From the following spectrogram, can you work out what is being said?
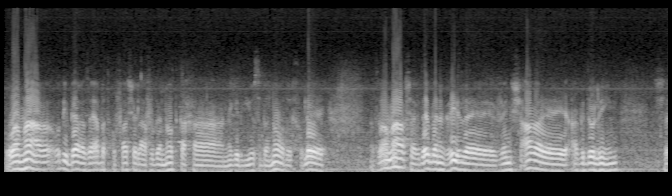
הוא אמר, הוא דיבר, זה היה בתקופה של ההפגנות ככה נגד גיוס בנות וכולי, אז הוא אמר שההבדל בין הגריז לבין שאר אה, הגדולים, שהוא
